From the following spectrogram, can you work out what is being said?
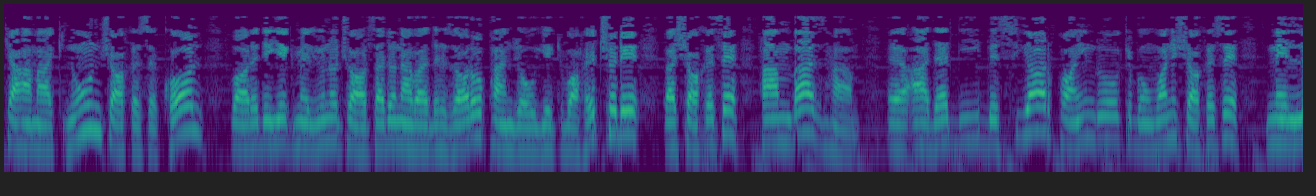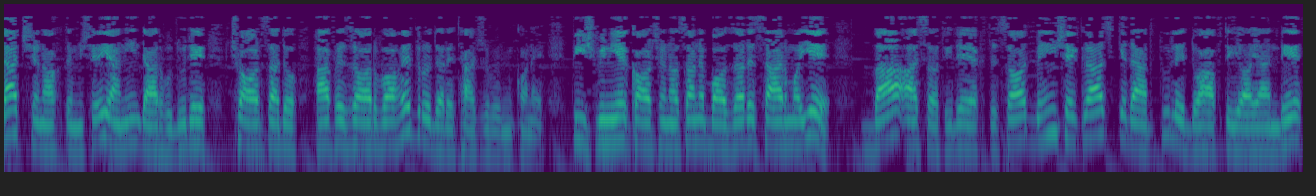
که همکنون شاخص کل وارد یک میلیون و هزار و یک واحد شده و شاخص همبز هم عددی بسیار پایین رو که به عنوان شاخص ملت شناخته میشه یعنی در حدود 407 هزار واحد رو داره تجربه می‌کنه. پیشبینی کارشناسان بازار سرمایه و اساتید اقتصاد به این شکل است که در طول دو هفته آینده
